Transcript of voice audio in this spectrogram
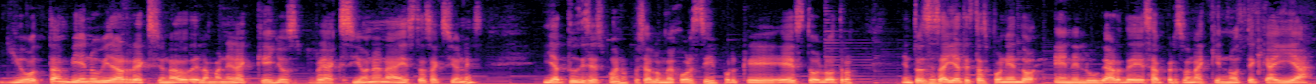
yo también hubiera reaccionado de la manera que ellos reaccionan a estas acciones, y ya tú dices, bueno, pues a lo mejor sí, porque esto o lo otro. Entonces ahí ya te estás poniendo en el lugar de esa persona que no te caía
